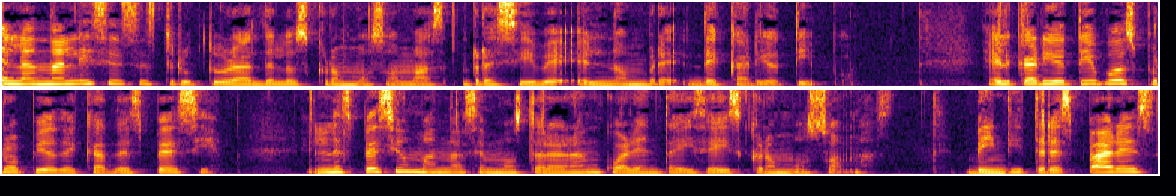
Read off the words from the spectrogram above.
El análisis estructural de los cromosomas recibe el nombre de cariotipo. El cariotipo es propio de cada especie. En la especie humana se mostrarán 46 cromosomas, 23 pares,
